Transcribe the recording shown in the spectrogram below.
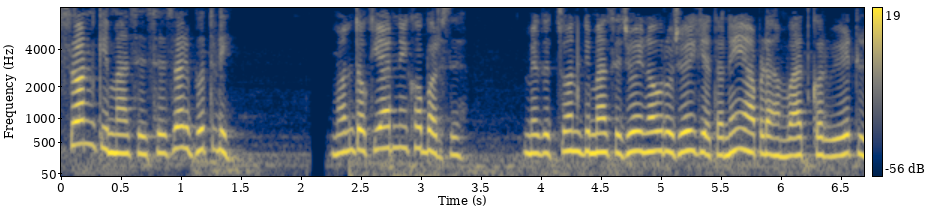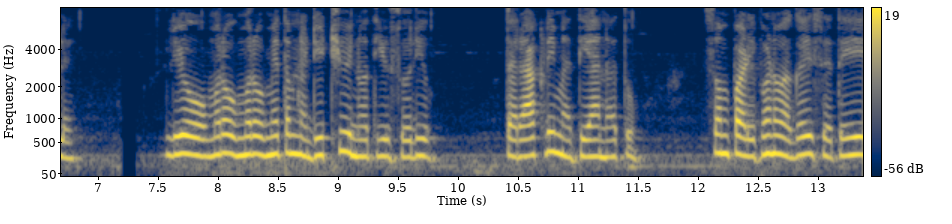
સોનકી માસી છે સર ભૂતડી મને તો ક્યારની ખબર છે મેં તો સોનકી માસી જોઈ નવરું જોઈ ગયા તો નહીં આપણે આમ વાત કરવી એટલે લ્યો મરો મરો મેં તમને દીઠ્યું નહોતું સોર્યું તો રાખડીમાં ધ્યાન હતું સંપાળી ભણવા ગઈ છે તો એ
